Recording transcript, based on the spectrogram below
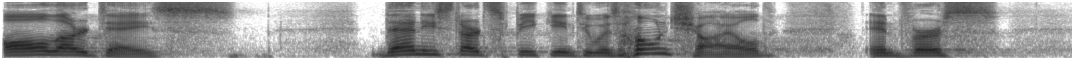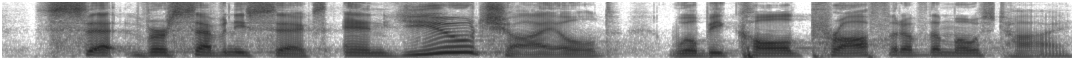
all our days. Then he starts speaking to his own child in verse verse 76 And you, child, will be called prophet of the Most High.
